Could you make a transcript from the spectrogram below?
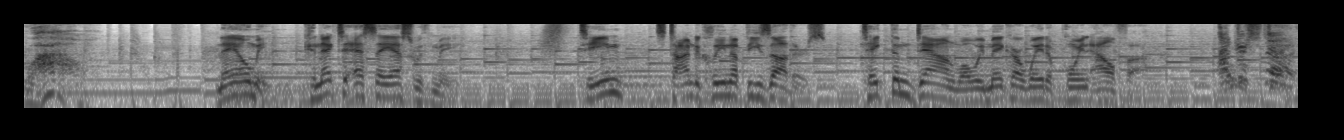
Wow. Naomi, connect to SAS with me. Team, it's time to clean up these others. Take them down while we make our way to Point Alpha. Understood.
